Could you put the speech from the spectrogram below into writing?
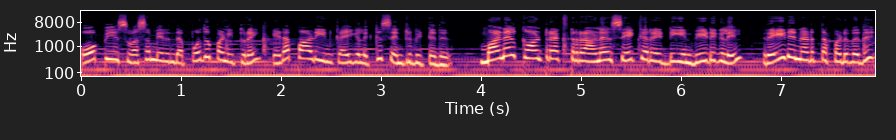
ஓபிஎஸ் வசம் இருந்த பொதுப்பணித்துறை எடப்பாடியின் கைகளுக்கு சென்றுவிட்டது. மணல் கான்ட்ராக்டரான சேகர் ரெட்டியின் வீடுகளில் ரெய்டு நடத்தப்படுவது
